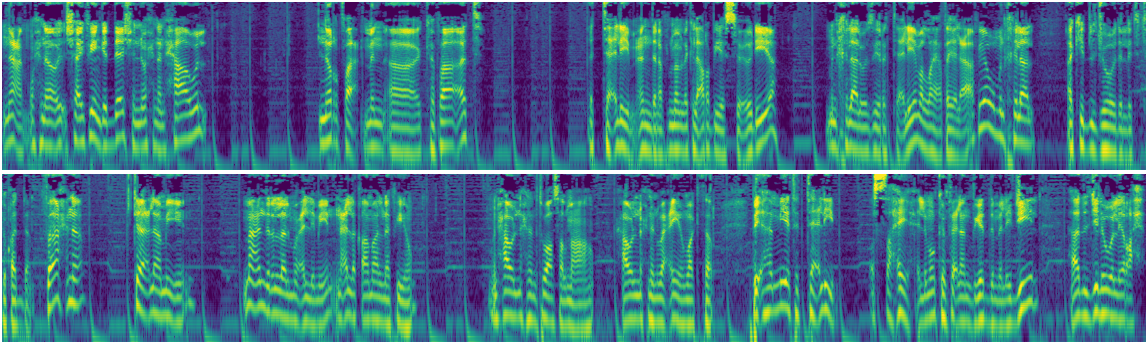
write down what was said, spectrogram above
نعم وإحنا شايفين قديش إنه إحنا نحاول نرفع من آه، كفاءة التعليم عندنا في المملكة العربية السعودية من خلال وزير التعليم. الله يعطيه العافية ومن خلال أكيد الجهود التي تقدم. فإحنا كإعلاميين ما عندنا إلا المعلمين نعلق آمالنا فيهم. ونحاول نحن نتواصل معاهم نحاول نحن نوعيهم أكثر بأهمية التعليم الصحيح اللي ممكن فعلا تقدمه لجيل هذا الجيل هو اللي راح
